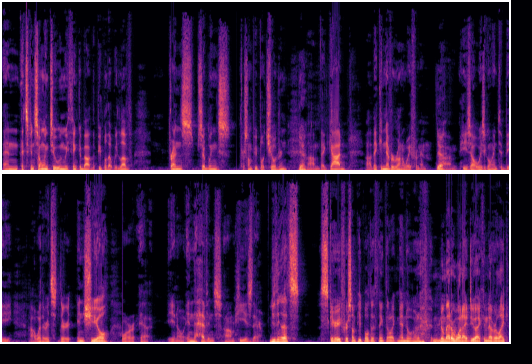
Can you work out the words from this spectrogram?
And it's consoling too when we think about the people that we love, friends, siblings, for some people, children. Yeah. Um, that God, uh, they can never run away from Him. Yeah. Um, he's always going to be, uh, whether it's they're in Sheol or, uh, you know, in the heavens, um, He is there. Do you think that's scary for some people to think they're like, man, no, whatever, no matter what I do, I can never like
